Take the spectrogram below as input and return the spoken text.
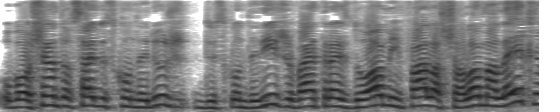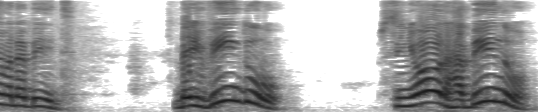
o Baal sai do esconderijo, do esconderijo, vai atrás do homem e fala: Shalom Aleichem, Rabid. Bem-vindo, senhor Rabino.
